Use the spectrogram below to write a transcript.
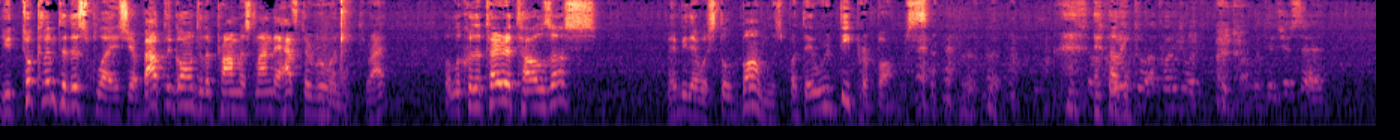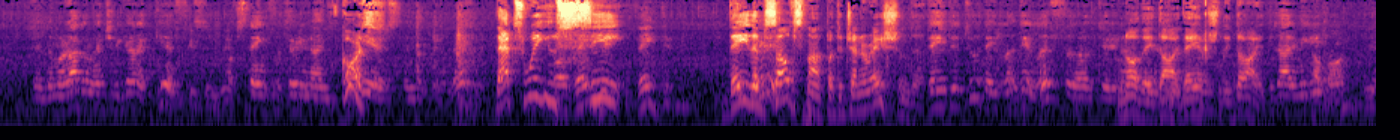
You took them to this place, you're about to go into the promised land, they have to ruin it, right? But look what the Torah tells us. Maybe they were still bums, but they were deeper bums. So according to according to what, what you just said, then the Meraglim actually got a gift of staying for 39 course. years in the, in the desert. That's where you Well, they see. did- They didn't. They themselves not, but the generation did. They did too. They they lived for another 39 No, they years. died. They actually died. They died immediately. Yeah.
